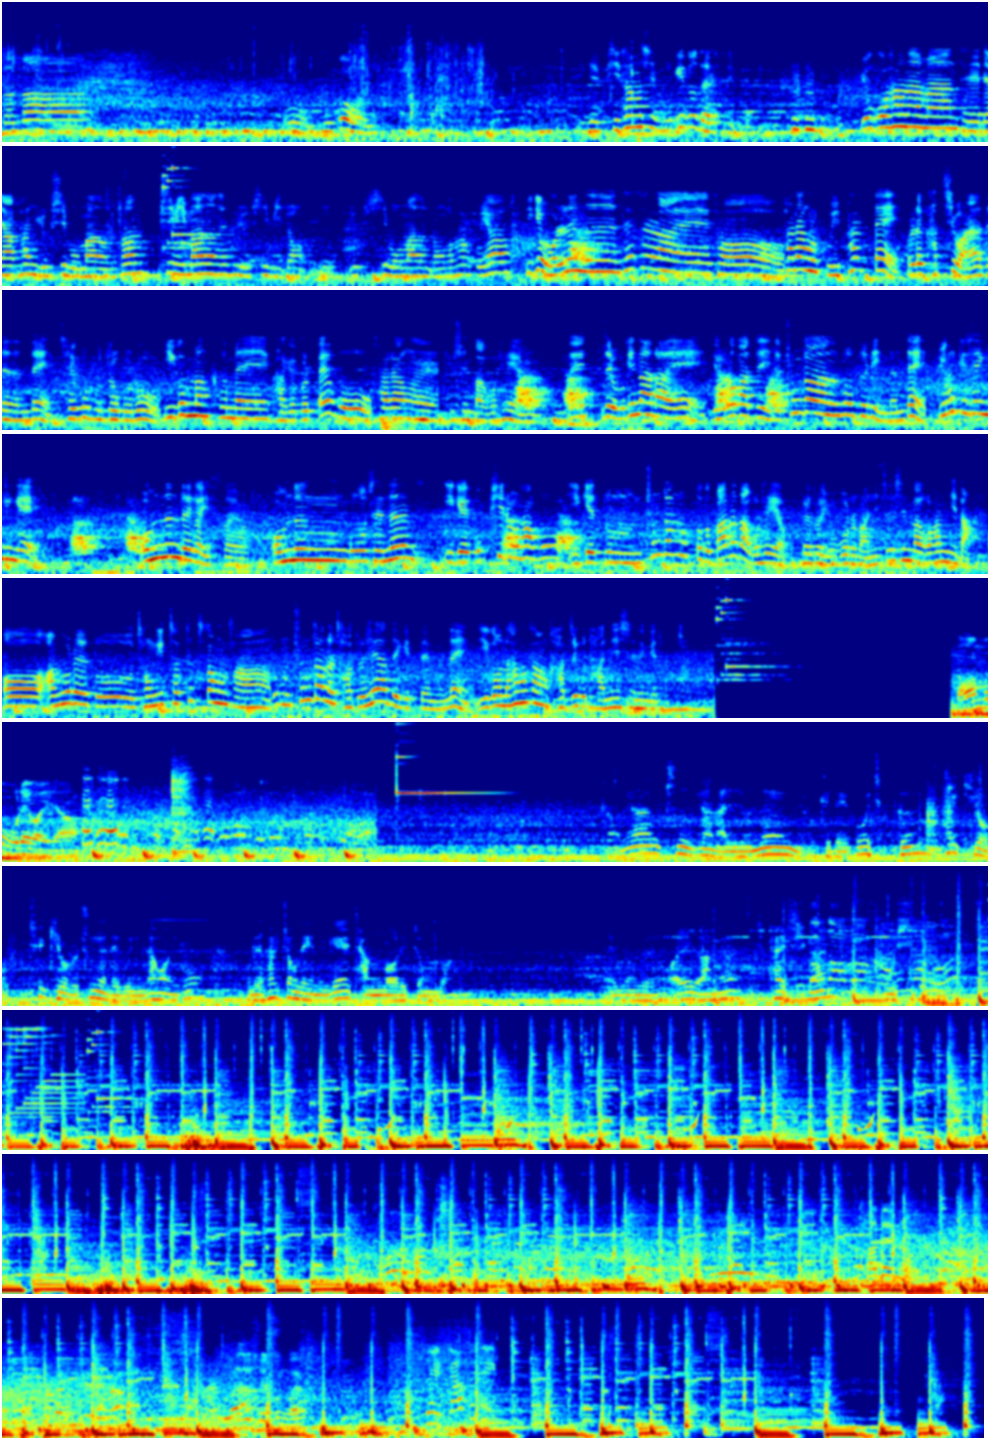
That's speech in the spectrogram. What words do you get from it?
짜잔. 오, 무거운. 이게 비상시 무기도 될 수 있겠어. 요거 하나만 대략 한 65만 원 선, 12만 원에서 62 정, 65만 원 정도 하고요. 이게 원래는 테슬라에서 차량을 구입할 때 원래 같이 와야 되는데 재고 부족으로 이것만큼의 가격을 빼고 차량을 주신다고 해요. 근데 이제 우리나라에 여러 가지 이제 충전소들이 있는데 이렇게 생긴 게 없는 데가 있어요. 없는 곳에는 이게 꼭 필요하고 이게 좀 충전 속도도 빠르다고 해요. 그래서 이거를 많이 쓰신다고 합니다. 어, 아무래도 전기차 특성상 조금 충전을 자주 해야 되기 때문에 이거는 항상 가지고 다니시는 게 좋죠. 너무 오래 걸려. 그러면 충전 완료는 이렇게 되고 지금 8km, 7km로 충전되고 있는 상황이고 우리가 설정되어 있는 게 장거리 정도. 이 정도 완료하면 18시간 50분.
